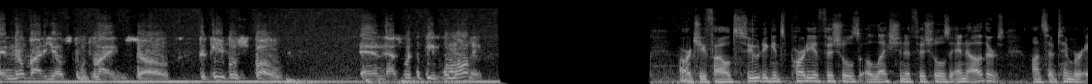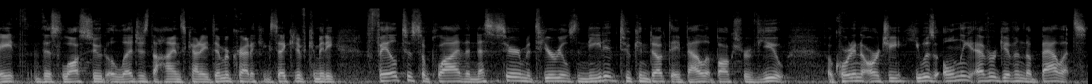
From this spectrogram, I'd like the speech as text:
And nobody else complained. So the people spoke, and that's what the people wanted. Archie filed suit against party officials, election officials, and others. On September 8th, this lawsuit alleges the Hinds County Democratic Executive Committee failed to supply the necessary materials needed to conduct a ballot box review. According to Archie, he was only ever given the ballots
